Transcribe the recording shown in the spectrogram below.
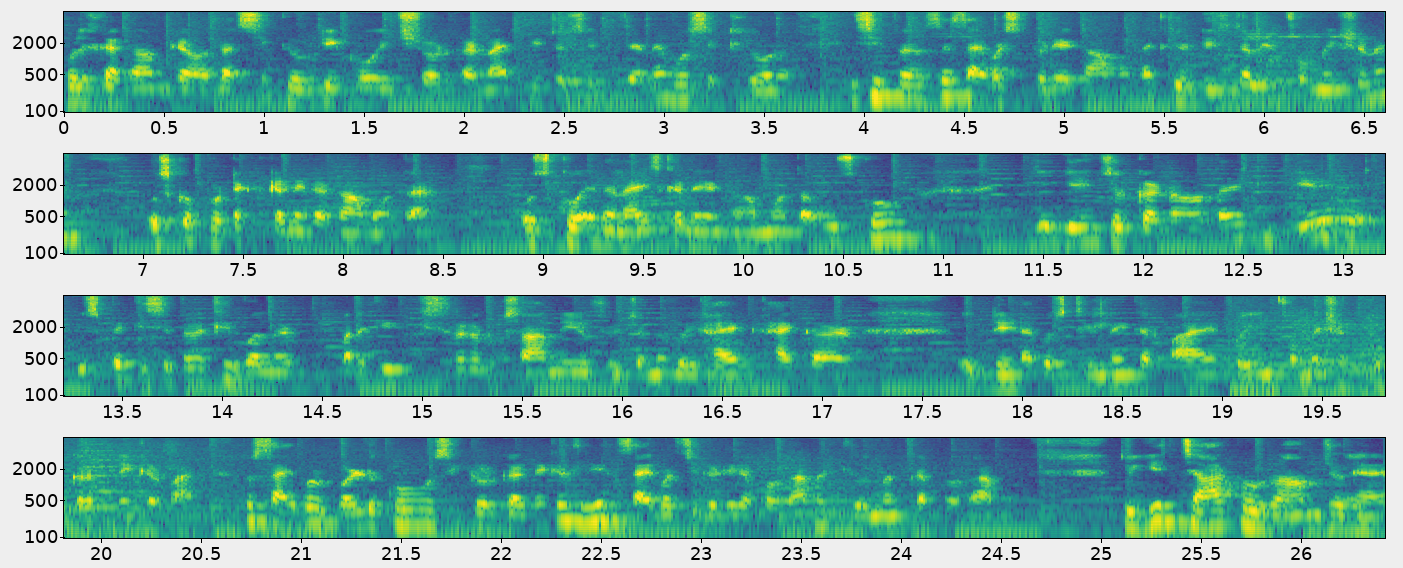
पुलिस का काम क्या होता है? सिक्योरिटी को इंश्योर करना है कि जो सिटीजन है वो सिक्योर है। इसी तरह से साइबर सिक्योरिटी का काम होता है, कि जो डिजिटल इन्फॉर्मेशन है, उसको प्रोटेक्ट करने का काम होता है, उसको एनालाइज करने का काम होता है, उसको ये ये इंश्योर करना होता है कि ये इस पर किसी तरह की मतलब कि किसी तरह का नुकसान नहीं हो फ्यूचर में, कोई हैक हैकर डेटा को स्टील नहीं कर पाए, कोई इन्फॉर्मेशन को करप्ट नहीं कर पाए। तो साइबर वर्ल्ड को सिक्योर करने के लिए साइबर सिक्योरिटी का प्रोग्राम है ट्वेल्व का प्रोग्राम है। तो ये चार प्रोग्राम जो है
